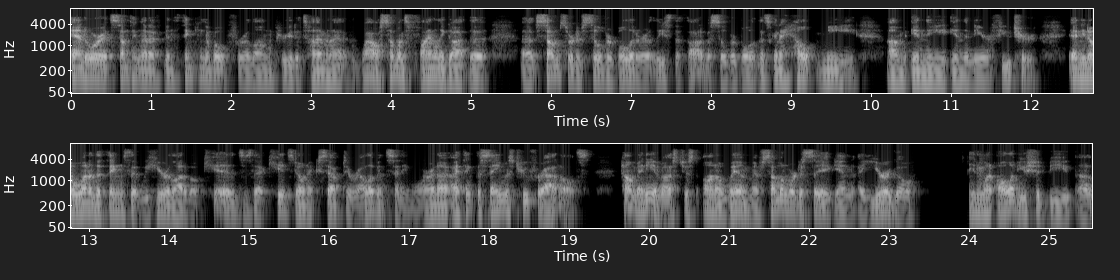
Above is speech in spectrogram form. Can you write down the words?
and or it's something that I've been thinking about for a long period of time. And I wow, someone's finally got the uh, some sort of silver bullet, or at least the thought of a silver bullet that's going to help me um, in the in the near future. And you know, one of the things that we hear a lot about kids is that kids don't accept irrelevance anymore, and I, I think the same is true for adults. How many of us just on a whim, if someone were to say again a year ago, you know what, all of you should be uh,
